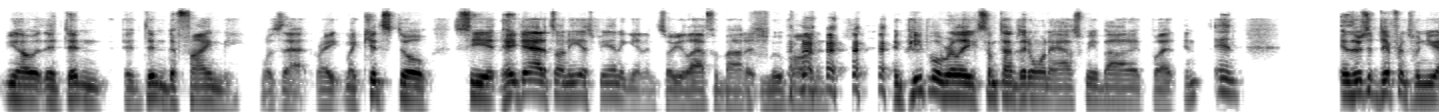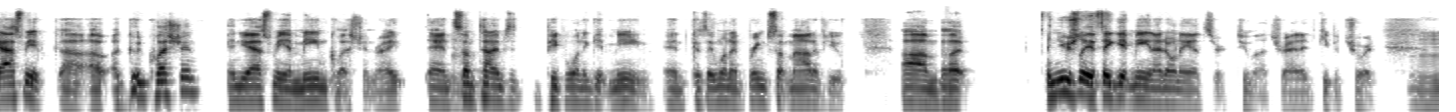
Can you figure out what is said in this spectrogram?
you know, it didn't it didn't define me was that right my kids still see it hey dad it's on espn again and so you laugh about it and move on and, and people really sometimes they don't want to ask me about it but and and, and there's a difference when you ask me a, a, a good question and you ask me a mean question right and mm-hmm. sometimes people want to get mean and because they want to bring something out of you um, but and usually if they get mean i don't answer too much right i keep it short mm-hmm.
